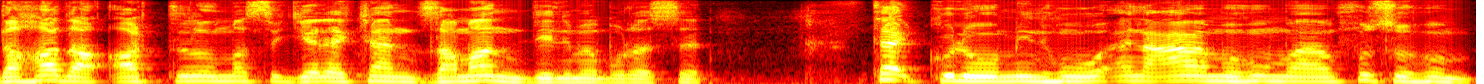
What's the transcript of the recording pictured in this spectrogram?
daha da arttırılması gereken zaman dilimi burası. Tekulu minhu en'amuhum enfusuhum.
